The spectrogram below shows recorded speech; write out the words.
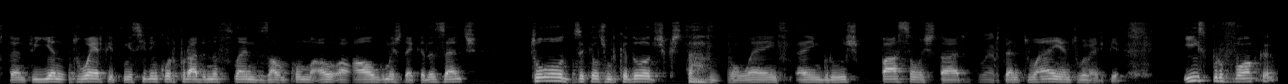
portanto, e Antuérpia tinha sido incorporada na Flandres há algumas décadas antes, todos aqueles mercadores que estavam em, em Bruges passam a estar, portanto, em Antuérpia. E isso provoca,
